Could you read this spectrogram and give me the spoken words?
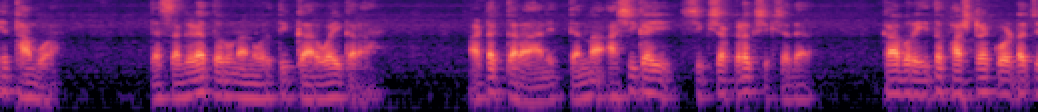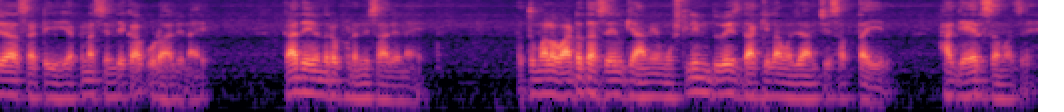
हे थांबवा. त्या सगळ्या तरुणांवरती कारवाई करा. अटक करा आणि त्यांना अशी काही शिक्षा कडक शिक्षा द्या. का बरं इथं फास्ट ट्रॅक कोर्टाच्यासाठी एकनाथ शिंदे का पुढं आले नाहीत? का देवेंद्र फडणवीस आले नाहीत? तर तुम्हाला वाटत असेल की आम्ही मुस्लिम द्वेष दाखिला म्हणजे आमची सत्ता येईल. हा गैरसमज आहे.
